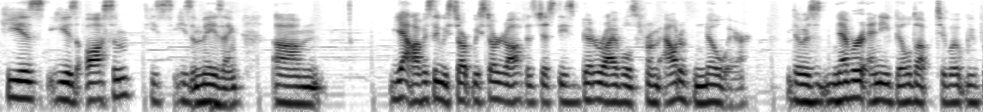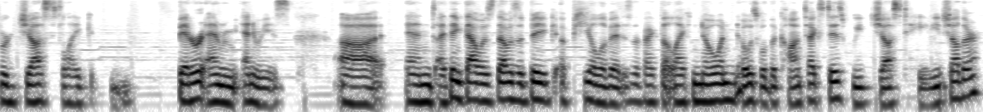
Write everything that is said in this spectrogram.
He is he is awesome. He's he's amazing. Um, yeah, obviously we start we started off as just these bitter rivals from out of nowhere there was never any build up to it. We were just like bitter en- enemies. Uh, and I think that was that was a big appeal of it is the fact that like no one knows what the context is. We just hate each other.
